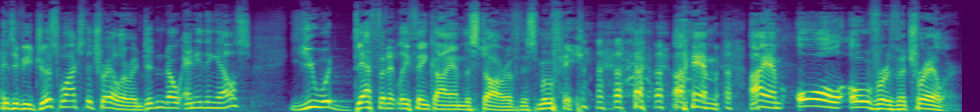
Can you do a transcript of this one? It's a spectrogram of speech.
is if you just watched the trailer and didn't know anything else, you would definitely think I am the star of this movie. I am I am all over the trailer.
